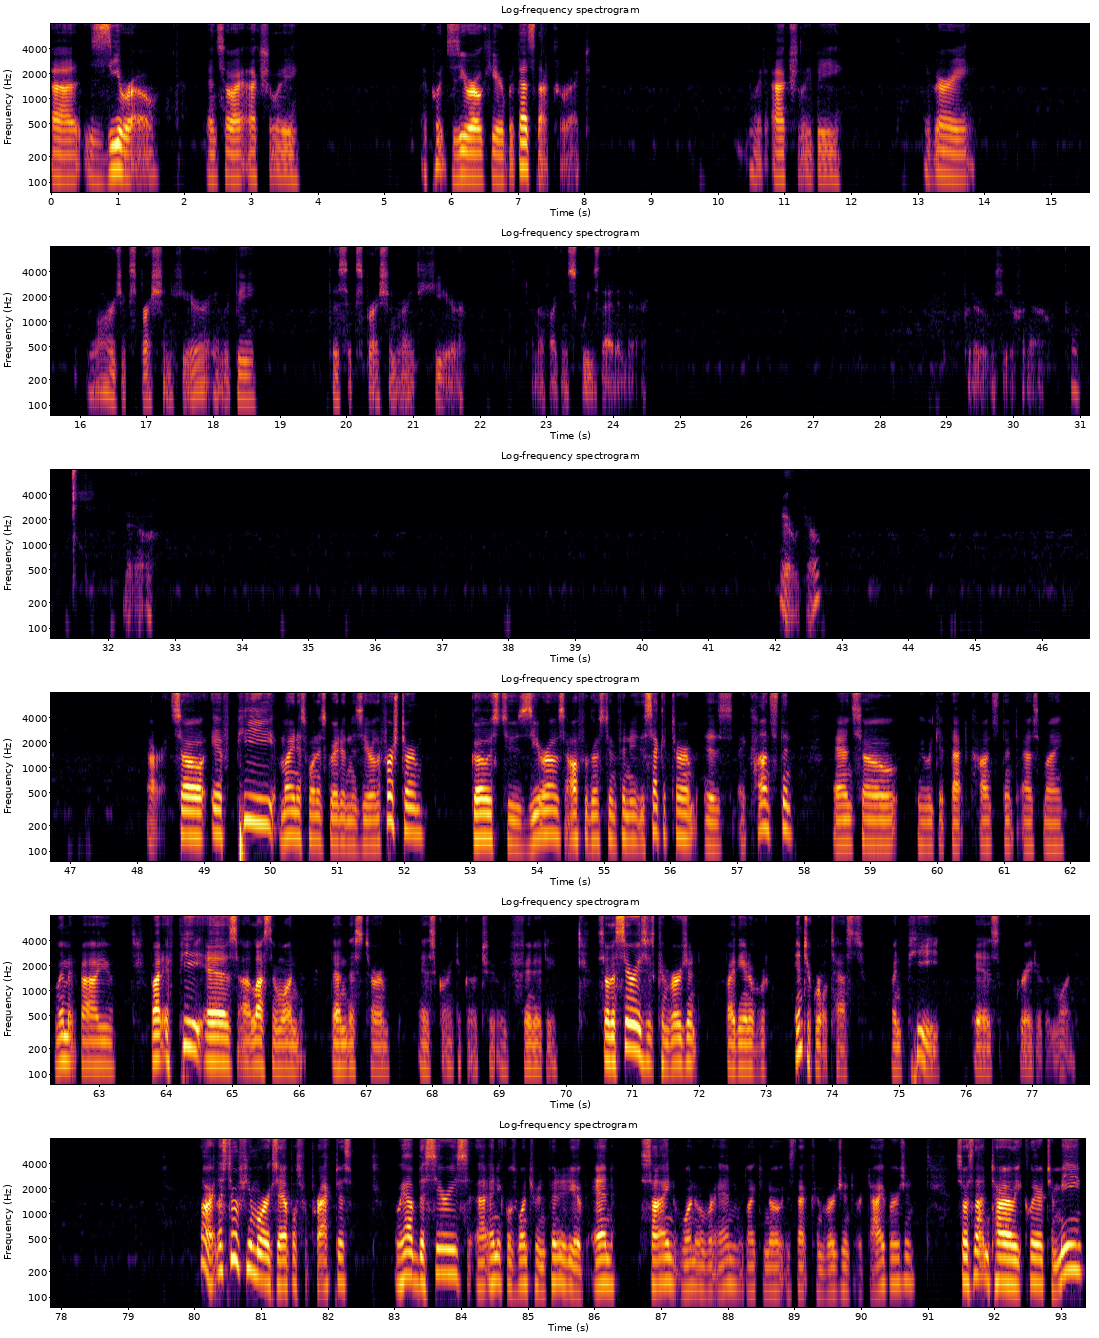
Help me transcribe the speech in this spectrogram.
uh, 0. And so I actually, I put 0 here, but that's not correct. It would actually be a very large expression here. It would be this expression right here. I don't know if I can squeeze that in there. Put it over here for now. Okay. Now, there we go. All right, so if p minus 1 is greater than 0, the first term goes to zeros, alpha goes to infinity. The second term is a constant, and so we would get that constant as my limit value. But if p is uh, less than 1, then this term is going to go to infinity. So the series is convergent by the integral test when p is greater than 1. All right, let's do a few more examples for practice. We have the series uh, n equals 1 to infinity of n sine 1 over n. We'd like to know, is that convergent or divergent? So it's not entirely clear to me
